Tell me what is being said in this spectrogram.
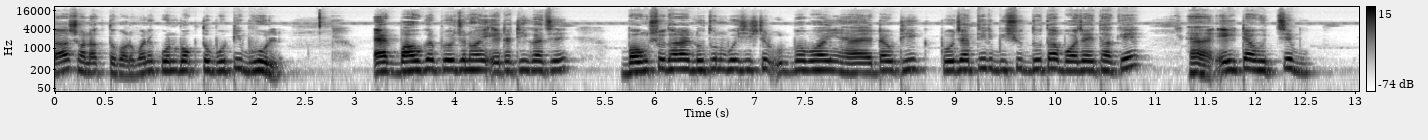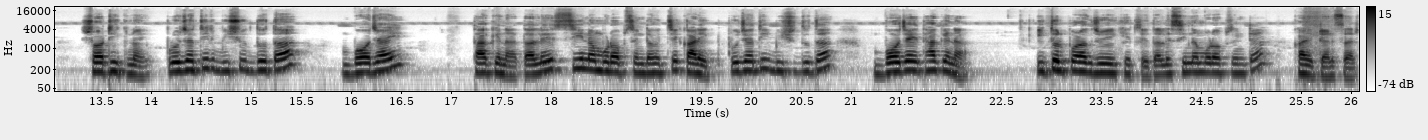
তা শনাক্ত করো। মানে কোন বক্তব্যটি ভুল? এক বাহকের প্রয়োজন হয়, এটা ঠিক আছে। বংশধারায় নতুন বৈশিষ্ট্যের উদ্ভব হয় হ্যাঁ এটাও ঠিক। প্রজাতির বিশুদ্ধতা বজায় থাকে হ্যাঁ এইটা হচ্ছে সঠিক নয়। প্রজাতির বিশুদ্ধতা বজায় থাকে না। তাহলে সি নম্বর অপশানটা হচ্ছে কারেক্ট। প্রজাতির বিশুদ্ধতা বজায় থাকে না। ইতর পরাগযোগের ক্ষেত্রে, তাহলে সি নম্বর অপশানটা কারেক্ট অ্যান্সার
